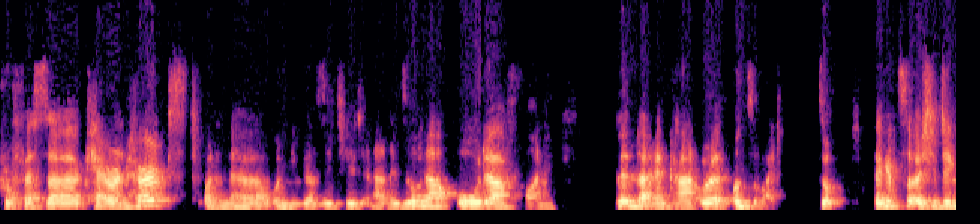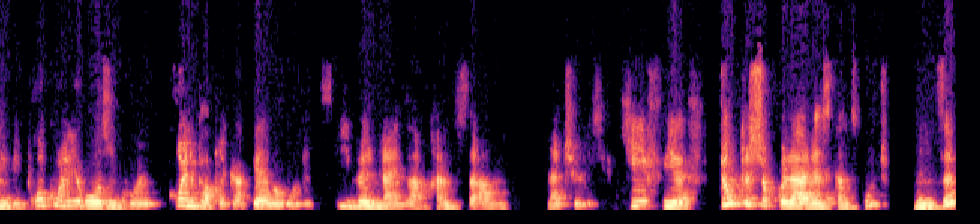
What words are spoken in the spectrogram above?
Professor Karen Herbst von der Universität in Arizona oder von Linda Enkan oder und so weiter. So, da gibt es solche Dinge wie Brokkoli, Rosenkohl, grüne Paprika, gelbe, rote Zwiebeln, Leinsamen, Hanfsamen, natürlich Kefir, dunkle Schokolade ist ganz gut, Minze,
